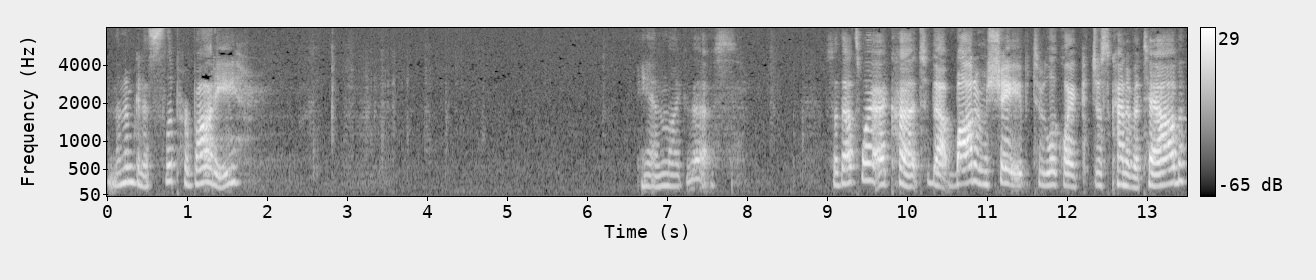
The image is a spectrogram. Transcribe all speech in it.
And then I'm going to slip her body in like this. So that's why I cut that bottom shape to look like just kind of a tab.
